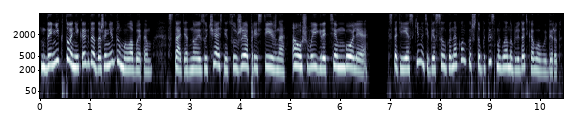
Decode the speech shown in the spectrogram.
«Да никто никогда даже не думал об этом. Стать одной из участниц уже престижно, а уж выиграть тем более. Кстати, я скину тебе ссылку на конкурс, чтобы ты смогла наблюдать, кого выберут».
